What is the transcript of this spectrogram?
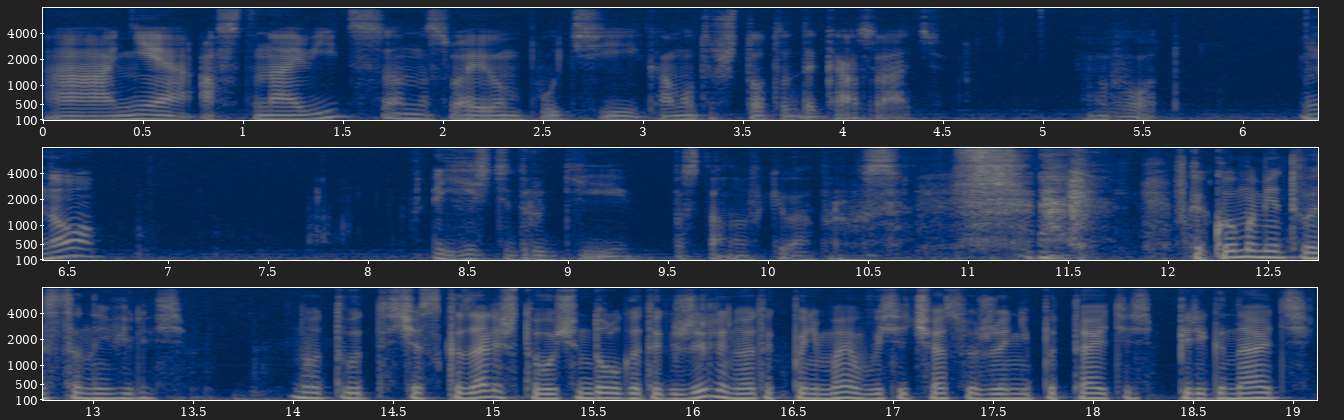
а, не остановиться на своем пути, кому-то что-то доказать. Вот. Но есть и другие постановки вопроса. В какой момент вы остановились? Ну, вот вы сейчас сказали, что вы очень долго так жили, но я так понимаю, вы сейчас уже не пытаетесь перегнать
